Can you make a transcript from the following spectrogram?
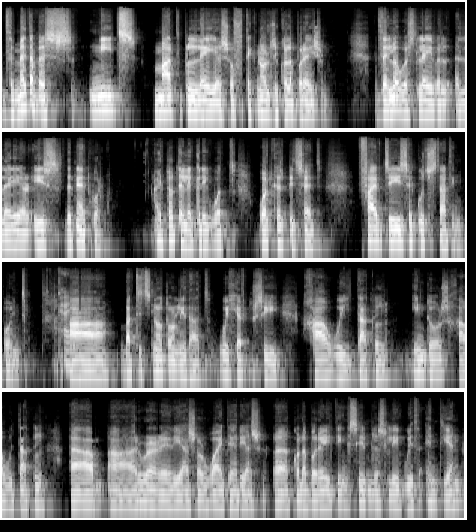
Uh, the metaverse needs multiple layers of technology collaboration. The lowest level layer is the network. I totally agree with what has been said. 5G is a good starting point. Okay. Uh, but it's not only that. We have to see how we tackle indoors, how we tackle um, uh, rural areas or white areas uh, collaborating seamlessly with NTN,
